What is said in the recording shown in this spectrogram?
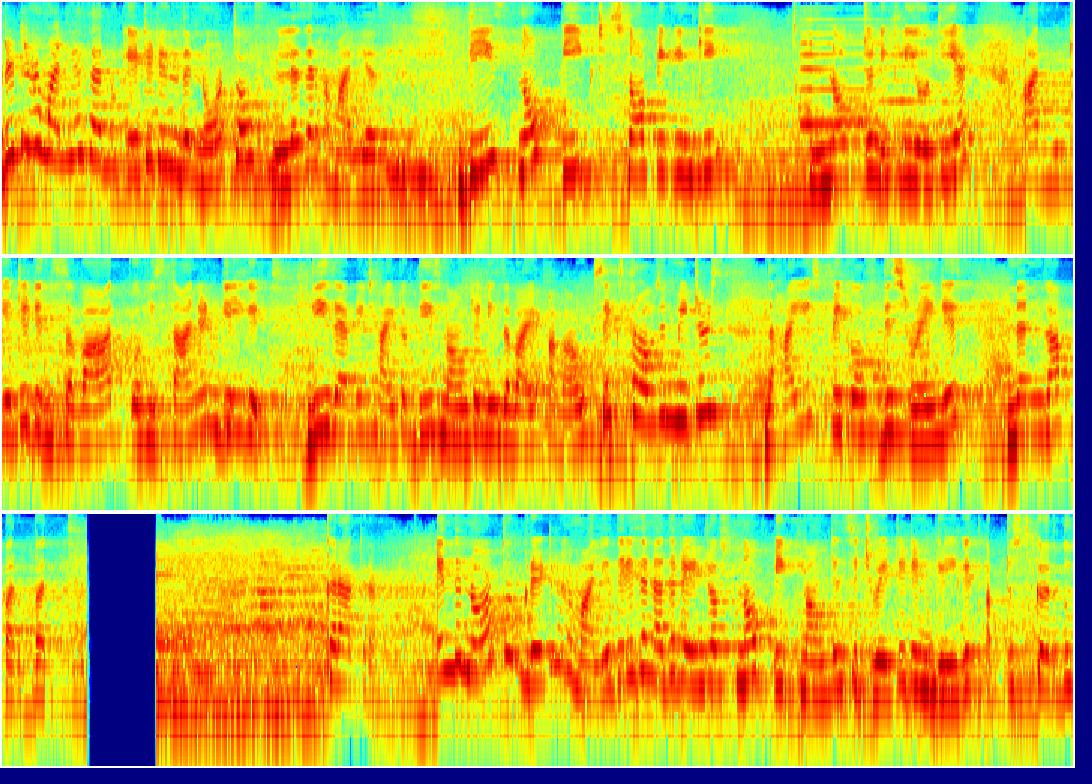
Greater Himalayas are located in the north of Lesser Himalayas. These snow-peaked, snow-peak इनकी नोक जो निकली होती है are located in Swat Kohistan and Gilgit these average height of this mountain is about 6000 metres the highest peak of this range is Nanga Parbat Karakoram In the north of Greater Himalaya, there is another range of snow-peaked mountains situated in Gilgit up to Skardu.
